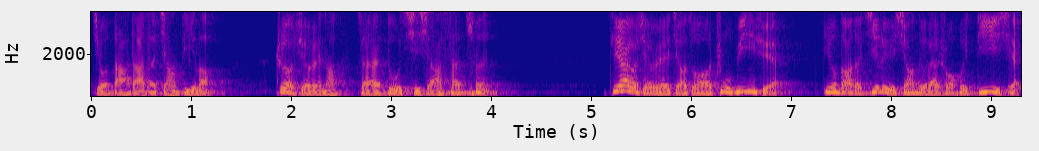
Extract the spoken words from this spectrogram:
就大大的降低了。这穴位呢，在肚脐下三寸。第二个穴位叫做柱宾穴，用到的几率相对来说会低一些，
